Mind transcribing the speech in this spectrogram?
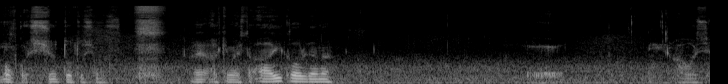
なんかシュッと落とします。はい開きました。あいい香りだな。あ美味しい。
